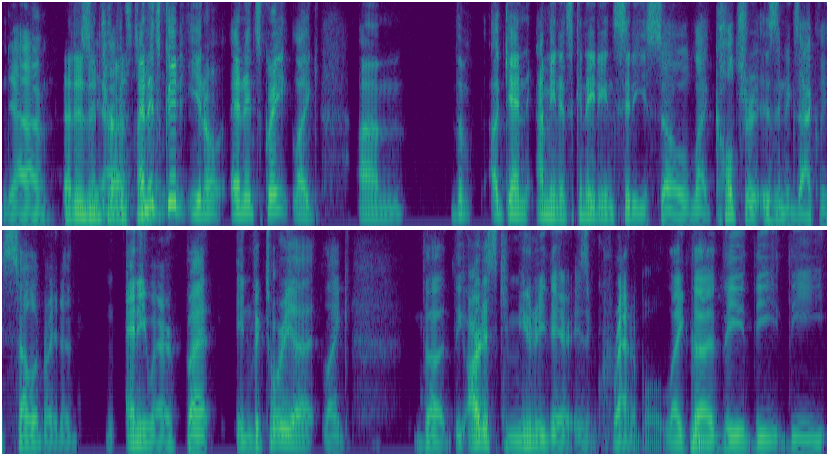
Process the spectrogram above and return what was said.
yeah. That is Yeah. interesting. and it's good you know and it's great like um the again i mean it's a canadian city so like culture isn't exactly celebrated anywhere but in victoria like the the artist community there is incredible. Like the the the the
